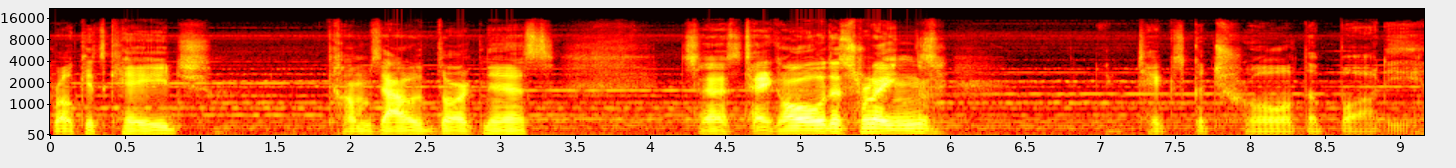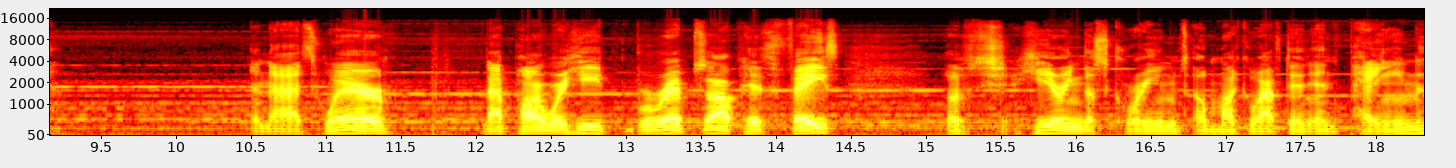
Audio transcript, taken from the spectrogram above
broke its cage comes out of the darkness says take all the strings. And takes control of the body. And that's where, that part where he rips up his face of hearing the screams of Michael Afton in pain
